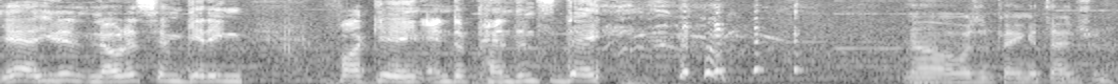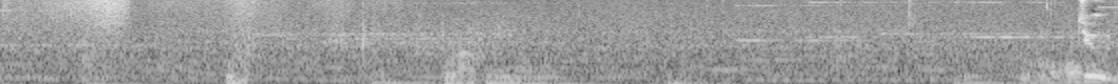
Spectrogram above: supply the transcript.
Yeah, you didn't notice him getting fucking Independence Day? No, I wasn't paying attention. Dude,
